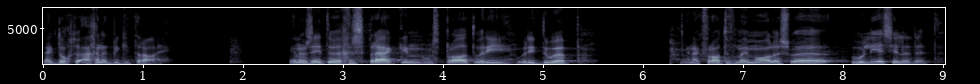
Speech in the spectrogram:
En ek dink toe ek gaan dit bietjie try. En ons het toe 'n gesprek en ons praat oor die oor die doop. En ek vra toe vir my maale, "So, hoe lees julle dit?"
